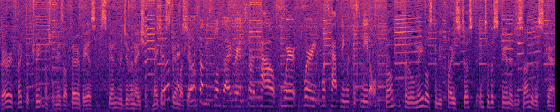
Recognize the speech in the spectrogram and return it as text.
very effective treatments for mesotherapy is skin rejuvenation, making Show the skin us, look show young. us on this little diagram sort of how, where, where, what's happening with this needle. Well, the little needles can be placed just into the skin or just under the skin.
